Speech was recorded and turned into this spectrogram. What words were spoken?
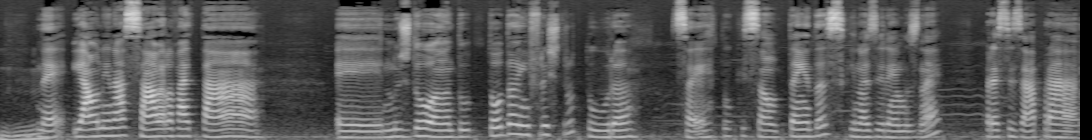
uhum. né? E a Uninasal ela vai estar tá, é, nos doando toda a infraestrutura, certo? Que são tendas que nós iremos, né? Precisar para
